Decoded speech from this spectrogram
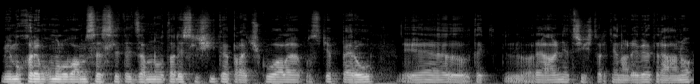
Mimochodem omlouvám se, jestli teď za mnou tady slyšíte pračku, ale prostě Peru je teď reálně tři čtvrtě na devět ráno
